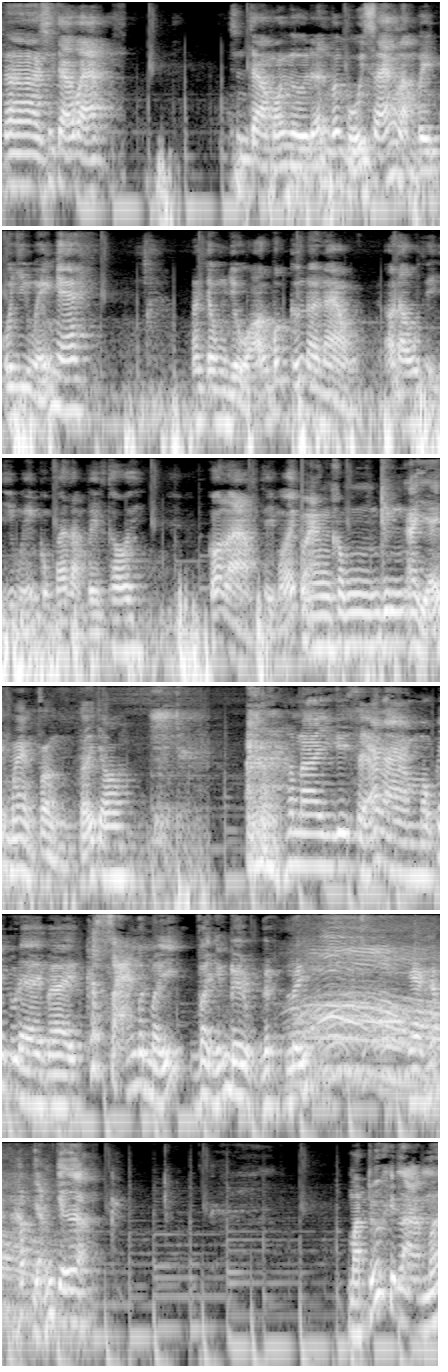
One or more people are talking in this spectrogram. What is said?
À, xin chào các bạn. Xin chào mọi người đến với buổi sáng làm việc của Duy Nguyễn nha. Nói chung dù ở bất cứ nơi nào Ở đâu thì Duy Nguyễn cũng phải làm việc thôi. Có làm thì mới có ăn không dưng ai dễ mới ăn phần tới cho. Hôm nay Duy sẽ làm một cái chủ đề về khách sạn bên Mỹ Và những điều nghịch lý. Nghe hấp, hấp dẫn chưa? Mà trước khi làm á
